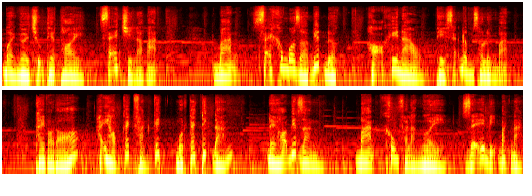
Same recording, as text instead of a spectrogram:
bởi người chịu thiệt thòi sẽ chỉ là bạn. Bạn sẽ không bao giờ biết được họ khi nào thì sẽ đâm sau lưng bạn. Thay vào đó, hãy học cách phản kích một cách thích đáng, để họ biết rằng bạn không phải là người dễ bị bắt nạt.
